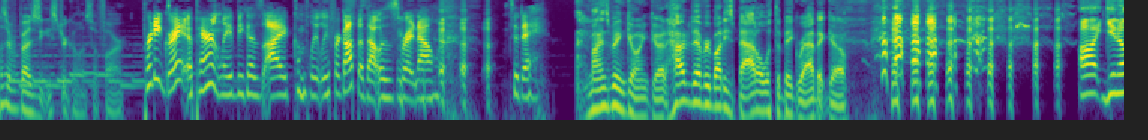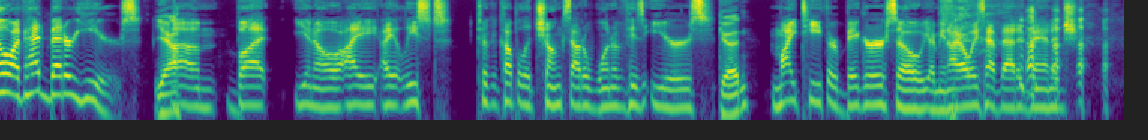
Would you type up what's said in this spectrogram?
How's everybody's Easter going so far? Pretty great, apparently, because I completely forgot that that was right now today. Mine's been going good. How did everybody's battle with the big rabbit go? Uh, you know, I've had better years. Yeah. Um, but you know, I I at least took a couple of chunks out of one of his ears. Good. My teeth are bigger, so I mean, I always have that advantage.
